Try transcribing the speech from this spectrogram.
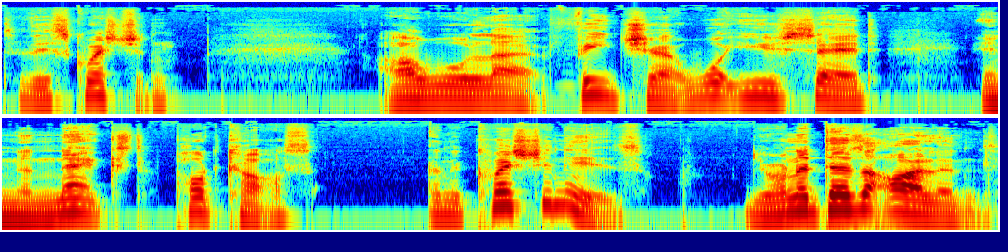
to this question, I will uh, feature what you said in the next podcast. And the question is you're on a desert island.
